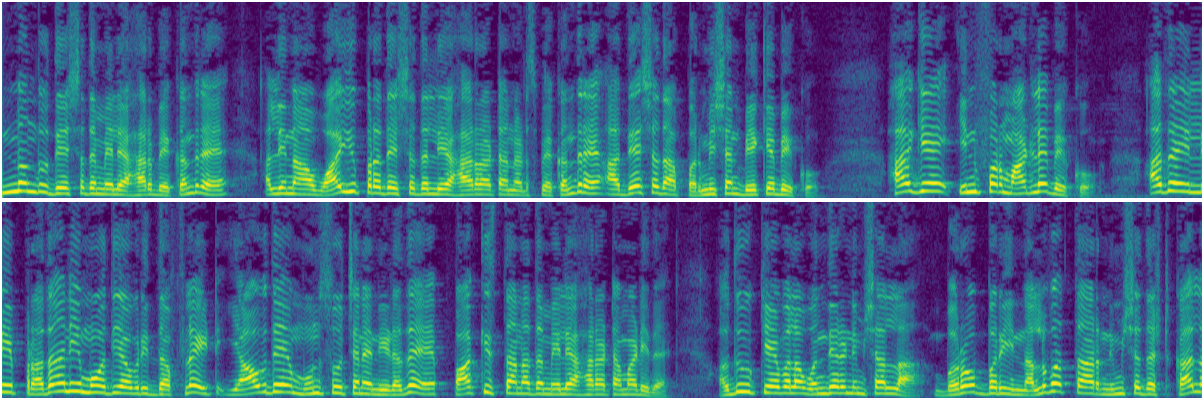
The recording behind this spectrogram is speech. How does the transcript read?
ಇನ್ನೊಂದು ದೇಶದ ಮೇಲೆ ಹಾರಬೇಕಂದ್ರೆ ಅಲ್ಲಿನ ವಾಯು ಪ್ರದೇಶದಲ್ಲಿ ಹಾರಾಟ ನಡೆಸಬೇಕಂದ್ರೆ ಆ ದೇಶದ ಪರ್ಮಿಷನ್ ಬೇಕೇ ಬೇಕು. ಹಾಗೆ ಇನ್ಫಾರ್ಮ್ ಮಾಡಲೇಬೇಕು. ಆದರೆ ಇಲ್ಲಿ ಪ್ರಧಾನಿ ಮೋದಿ ಅವರಿದ್ದ ಫ್ಲೈಟ್ ಯಾವುದೇ ಮುನ್ಸೂಚನೆ ನೀಡದೆ ಪಾಕಿಸ್ತಾನದ ಮೇಲೆ ಹಾರಾಟ ಮಾಡಿದೆ. ಅದು ಕೇವಲ ಒಂದೆರಡು ನಿಮಿಷ ಅಲ್ಲ, ಬರೋಬ್ಬರಿ ನಲವತ್ತಾರು ನಿಮಿಷದಷ್ಟು ಕಾಲ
